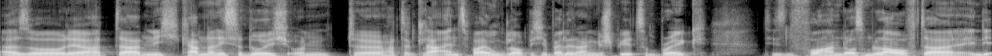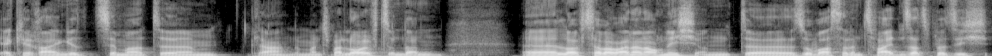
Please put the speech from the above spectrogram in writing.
Also der hat da nicht, kam da nicht so durch und äh, hat dann klar ein, zwei unglaubliche Bälle dann gespielt zum Break. Diesen Vorhand aus dem Lauf da in die Ecke reingezimmert. Ähm, klar, manchmal läuft's und dann äh, läuft's da beim anderen auch nicht. Und äh, so war es dann im zweiten Satz. Plötzlich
